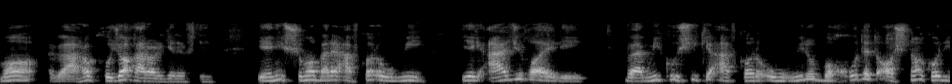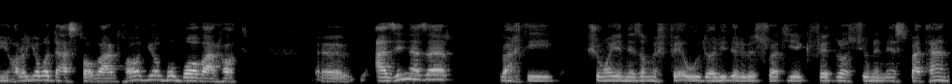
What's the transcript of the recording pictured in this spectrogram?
ما به کجا قرار گرفتیم. یعنی شما برای افکار عمومی یک ارجی قائلی و میکوشی که افکار عمومی رو با خودت آشنا کنی حالا یا با دستاوردها یا با باورهات. از این نظر وقتی شما یه نظام فئودالی داره به صورت یک فدراسیون نسبتا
